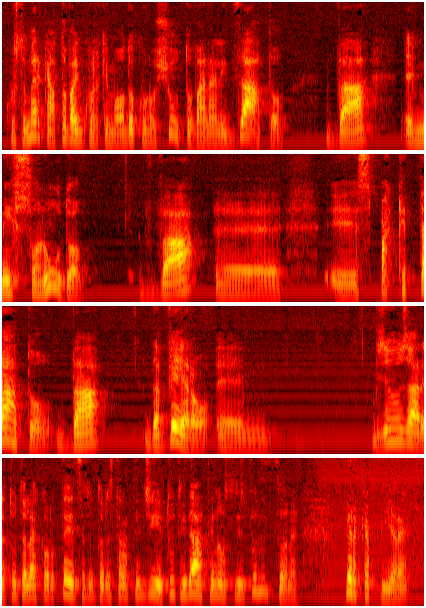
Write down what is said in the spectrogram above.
questo mercato va in qualche modo conosciuto, va analizzato, va eh, messo a nudo, va eh, eh, spacchettato, va davvero... Ehm, bisogna usare tutte le accortezze, tutte le strategie, tutti i dati a nostra disposizione per capire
